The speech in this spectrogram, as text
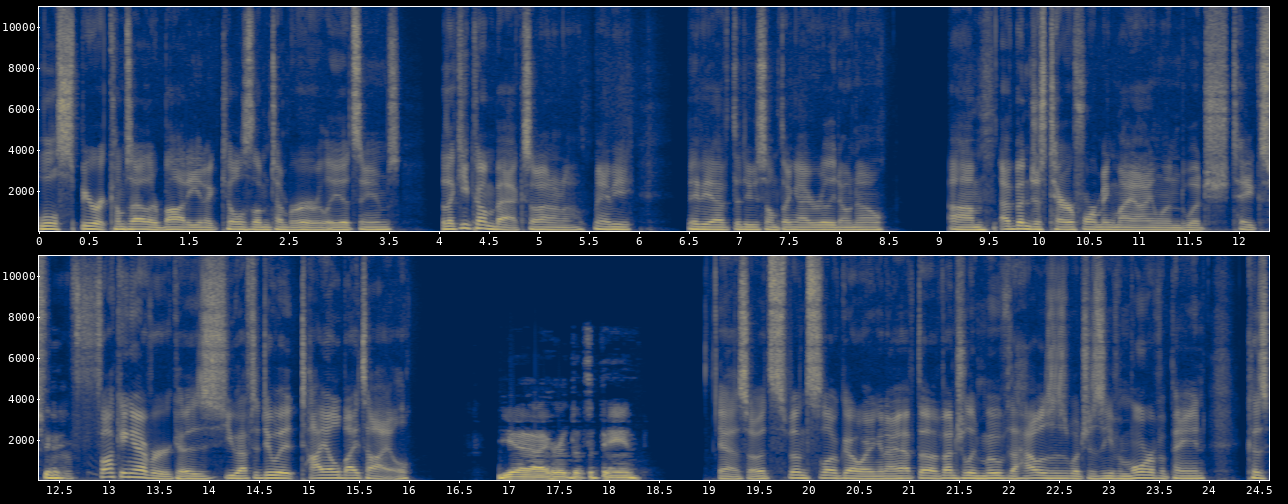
little spirit comes out of their body and it kills them temporarily, it seems. But they keep coming back, so I don't know. Maybe maybe I have to do something I really don't know. Um, I've been just terraforming my island, which takes for fucking ever because you have to do it tile by tile. Yeah, I heard that's a pain. Yeah, so it's been slow going, and I have to eventually move the houses, which is even more of a pain because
